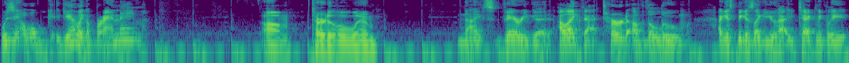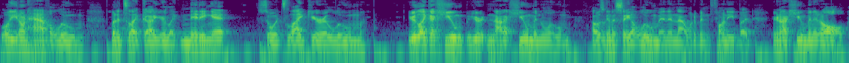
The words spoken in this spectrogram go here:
What is it? Oh, do you have like a brand name? Um, turd of the loom. Nice, very good. I like that. Turd of the loom. I guess because like you have technically, well, you don't have a loom, but it's like uh, you're like knitting it, so it's like you're a loom. You're like a hum. You're not a human loom. I was gonna say a lumen, and that would have been funny, but you're not human at all.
